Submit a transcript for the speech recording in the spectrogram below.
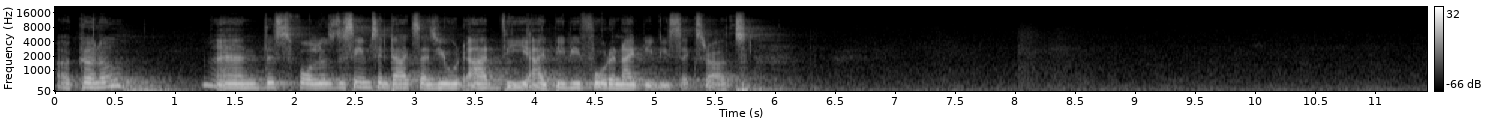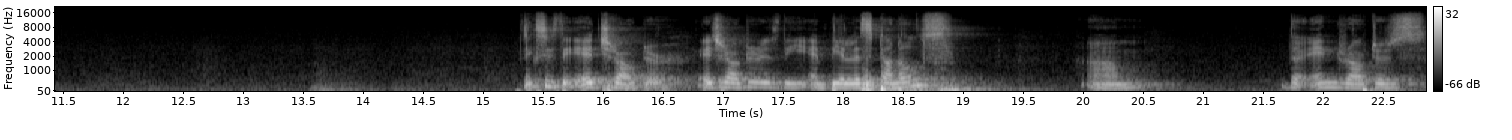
uh, kernel. And this follows the same syntax as you would add the IPv4 and IPv6 routes. Next is the edge router. Edge router is the MPLS tunnels. Um, the end routers.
